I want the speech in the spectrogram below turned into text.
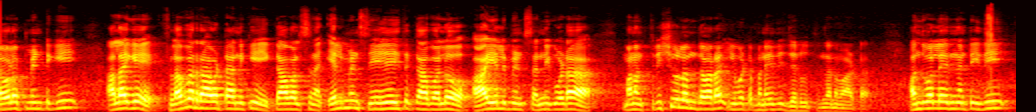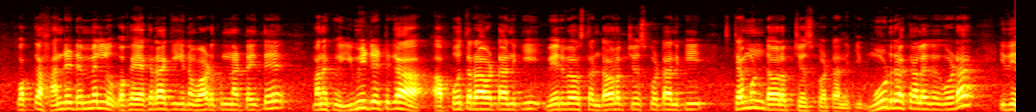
డెవలప్మెంట్కి అలాగే ఫ్లవర్ రావడానికి కావాల్సిన ఎలిమెంట్స్ ఏదైతే కావాలో ఆ ఎలిమెంట్స్ అన్నీ కూడా మనం త్రిశూలం ద్వారా ఇవ్వటం అనేది జరుగుతుందన్నమాట. అందువల్ల ఏంటంటే ఇది ఒక్క హండ్రెడ్ ఎంఎల్ ఒక ఎకరాకి గిన వాడుకున్నట్టయితే మనకు ఇమీడియట్గా ఆ పూత రావటానికి వేరు వ్యవస్థను డెవలప్ చేసుకోవటానికి స్టెమ్ను డెవలప్ చేసుకోవటానికి మూడు రకాలుగా కూడా ఇది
